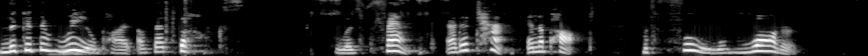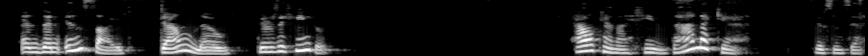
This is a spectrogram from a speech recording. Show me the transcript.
look at the real part of that box. It was found at a tank in a pot with full of water. And then inside, down low, there's a heater. How can I heat that again? Nielsen said.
